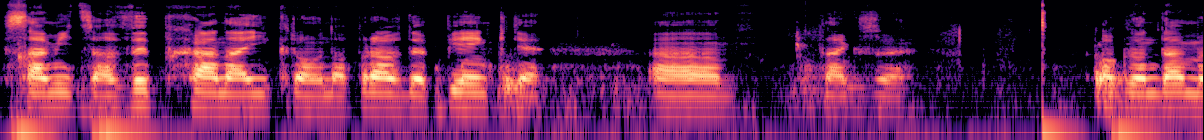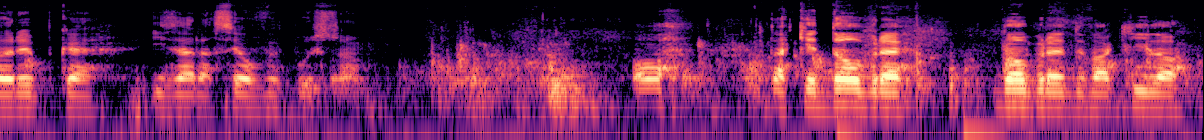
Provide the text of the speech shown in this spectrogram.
samica wypchana ikrą, naprawdę pięknie. Także oglądamy rybkę i zaraz ją wypuszczam. O, takie dobre, dobre 2 kilo.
